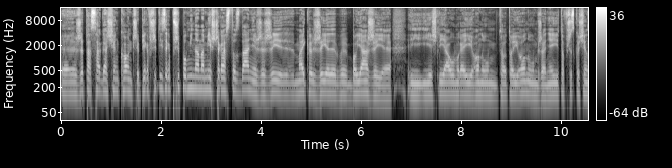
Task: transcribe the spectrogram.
e, że ta saga się kończy. Pierwszy teaser przypomina nam jeszcze raz to zdanie, że żyje, Michael żyje, bo ja żyję i, i jeśli ja umrę i on um, to, to i on umrze, nie? I to wszystko się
